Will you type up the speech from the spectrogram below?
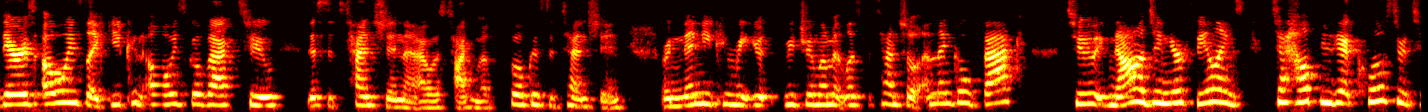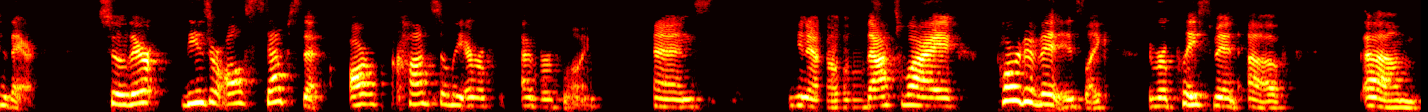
there's always like you can always go back to this attention that I was talking about, focus attention, and then you can reach your, reach your limitless potential, and then go back to acknowledging your feelings to help you get closer to there. So there, these are all steps that are constantly ever ever flowing, and you know that's why part of it is like the replacement of um,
